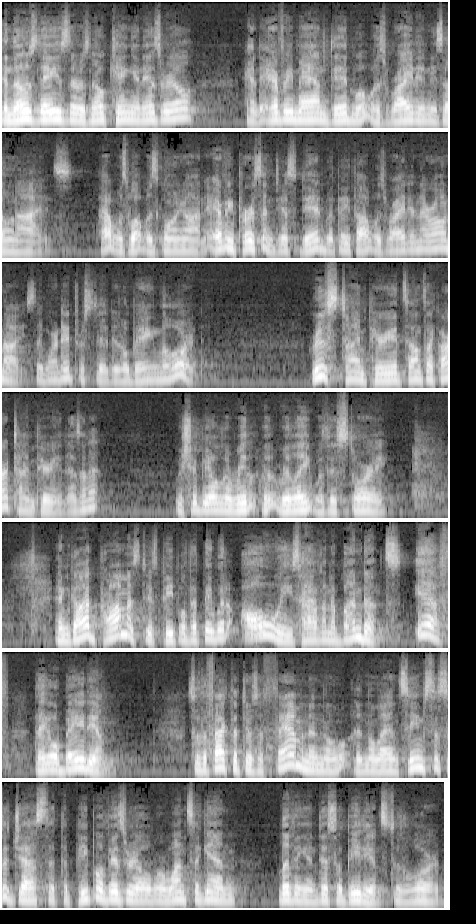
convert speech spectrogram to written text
In those days, there was no king in Israel, and every man did what was right in his own eyes. That was what was going on. Every person just did what they thought was right in their own eyes. They weren't interested in obeying the Lord. Ruth's time period sounds like our time period, doesn't it? We should be able to re- relate with this story. And God promised his people that they would always have an abundance if they obeyed him. So the fact that there's a famine in the, in the land seems to suggest that the people of Israel were once again living in disobedience to the Lord.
